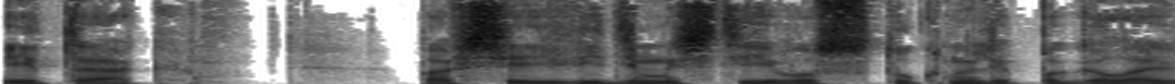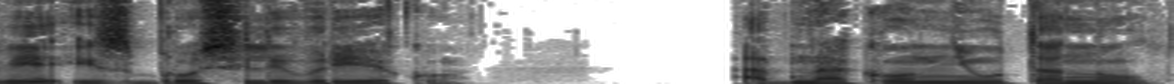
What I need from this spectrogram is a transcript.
Итак, по всей видимости, его стукнули по голове и сбросили в реку. Однако он не утонул —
